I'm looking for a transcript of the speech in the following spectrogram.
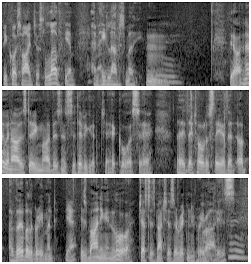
because I just love Him and He loves me. Mm. Yeah, I know when I was doing my business certificate uh, course, uh, they, they, told us there that a, a verbal agreement yeah. is binding in law just as much as a written agreement right. is. Mm.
